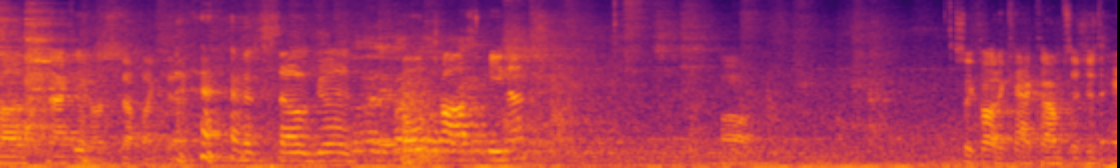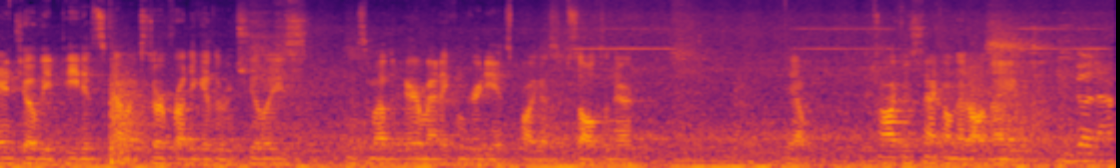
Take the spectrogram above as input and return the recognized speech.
love snacking on stuff like that. It's so good. Cold tossed peanuts. oh. So we call it a catcom, so it's just anchovy peanuts, kind of like stir fried together with chilies and some other aromatic ingredients. Probably got some salt in there. Yeah. I'll just snack on that all night. Good, huh?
